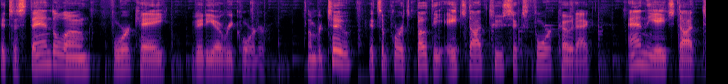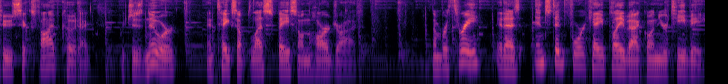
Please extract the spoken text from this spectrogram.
it's a standalone 4K video recorder. Number two, it supports both the H.264 codec and the H.265 codec, which is newer and takes up less space on the hard drive. Number three, it has instant 4K playback on your TV.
